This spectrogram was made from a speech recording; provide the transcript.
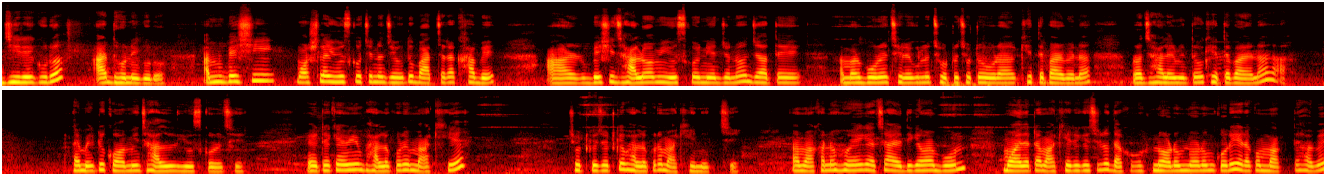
জিরে গুঁড়ো আর ধনে গুঁড়ো। আমি বেশি মশলা ইউজ করছি না, যেহেতু বাচ্চারা খাবে। আর বেশি ঝালও আমি ইউজ করি এর জন্য, যাতে আমার বোনের ছেলেগুলো ছোট ছোট ওরা খেতে পারবে না। ওরা ঝাল এমনিতেও খেতে পারে না। আমি একটু কমই ঝাল ইউজ করেছি। এটাকে আমি ভালো করে মাখিয়ে, চটকে চটকে ভালো করে মাখিয়ে নিচ্ছি। আর মাখানো হয়ে গেছে। আর এদিকে আমার বোন ময়দাটা মাখিয়ে রেখেছিল। দেখো নরম নরম করে এরকম মাখতে হবে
